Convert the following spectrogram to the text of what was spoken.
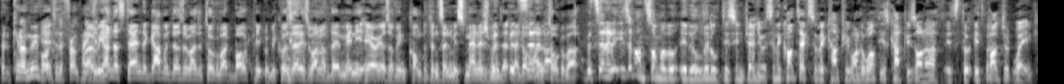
but can I move yeah. on to the front page? Well, we understand the government doesn't want to talk about boat people because that is one of their many areas of incompetence and mismanagement but, that but they don't Senator, want to talk about. But, Senator, isn't on some of it a little disingenuous? In the context of a country, one of the wealthiest countries on earth, it's, the, it's budget week.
